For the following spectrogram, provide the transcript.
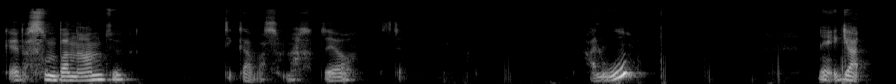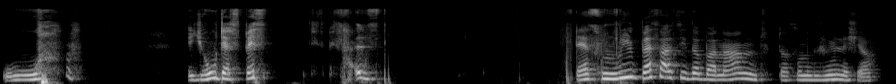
Okay, das ist so ein Bananentyp. Digga, was macht der? Ist der. Hallo? Ne, egal. Oh. Jo. Der ist besser als der ist for real besser als dieser Bananentyp. Das ist so ein gewöhnlicher.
